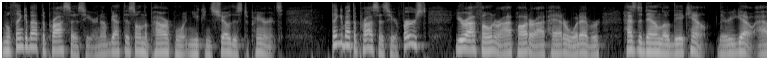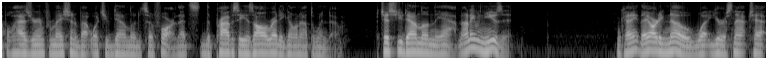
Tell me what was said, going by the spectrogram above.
Well, think about the process here, and I've got this on the PowerPoint, and you can show this to parents. Think about the process here. First, your iPhone or iPod or iPad or whatever has to download the account. There you go. Apple has your information about what you've downloaded so far. That's the privacy has already gone out the window. Just you downloading the app, not even using it. Okay? They already know what you're a Snapchat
